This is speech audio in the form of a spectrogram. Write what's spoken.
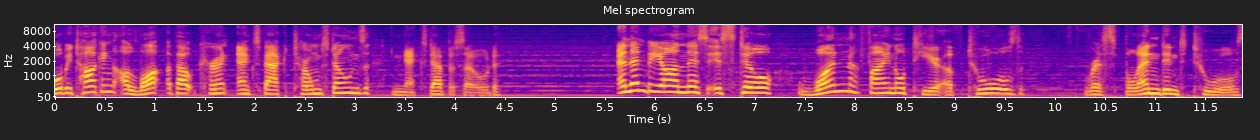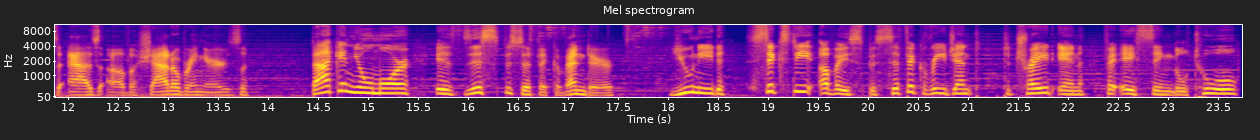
We'll be talking a lot about current XPAC tomestones next episode. And then beyond this is still one final tier of tools, resplendent tools as of Shadowbringers. Back in Eulmore is this specific vendor. You need 60 of a specific regent to trade in for a single tool,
